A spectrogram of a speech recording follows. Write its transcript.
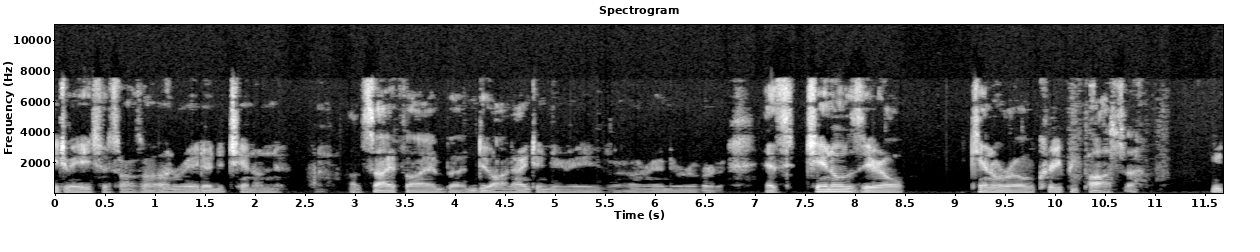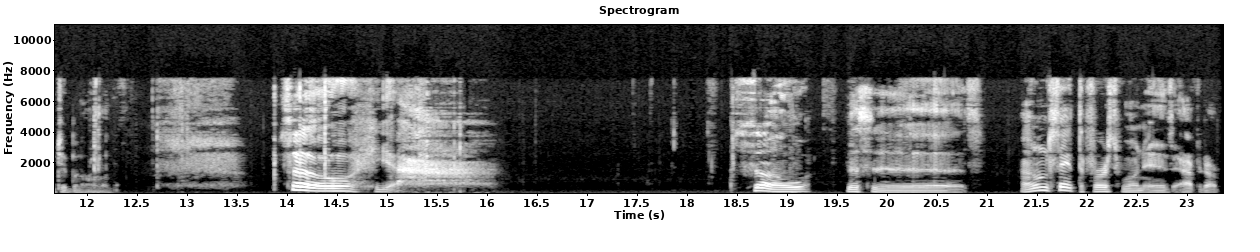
E2H is also unrated channel on sci-fi, but do on iTunes unrated. It's channel zero, Kennel Road, Creepy Pasta, YouTube and all of that. So yeah. So this is I don't think the first one is After Dark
